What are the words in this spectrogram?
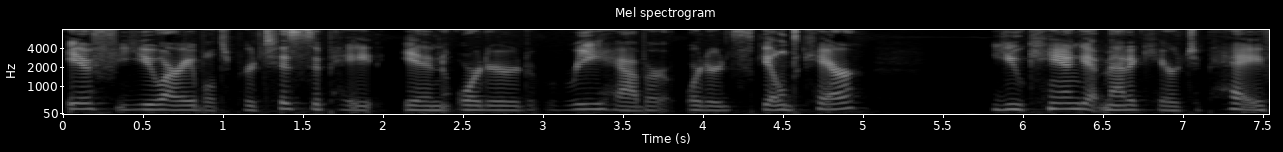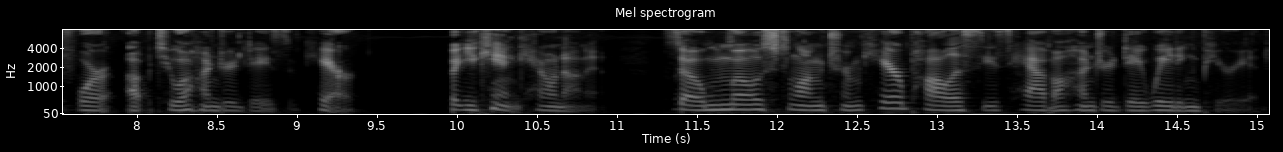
if you are able to participate in ordered rehab or ordered skilled care, you can get Medicare to pay for up to 100 days of care, but you can't count on it. So most long-term care policies have a 100-day waiting period.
